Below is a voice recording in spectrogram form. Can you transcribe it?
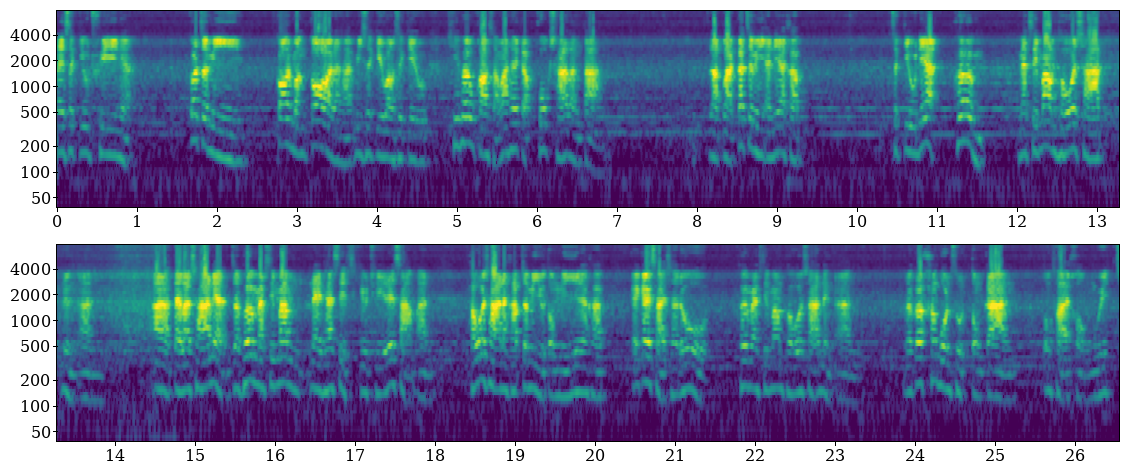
ในสกิลทรีเนี่ยก็จะมีก้อนบางก้อนนะฮะมีสกิลบางสกิลที่เพิ่มความสามารถให้กับพวกชาร์จต่างๆ หลักๆก็จะมีอันนี้ครับสกิลเนี้ยเพิ่ม maximum power charge 1 อัน อ่าแต่ละชาร์จเนี่ยจะเพิ่ม maximum ใน passive skill tree ได้ 3 อัน power charge นะครับจะมีอยู่ตรงนี้นะครับ ใกล้ๆสาย shadow เพิ่ม maximum power charge 1 อัน แล้วก็ข้างบนสุดตรงกลางตรงสายของ witch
